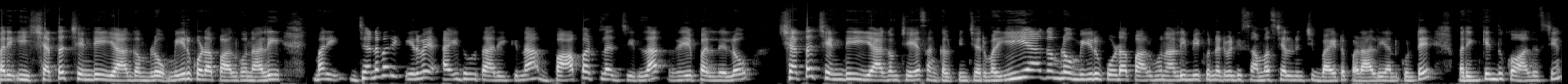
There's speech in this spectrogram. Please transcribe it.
మరి ఈ శతచండీ యాగంలో మీరు కూడా పాల్గొనాలి. మరి జనవరి ఇరవై ఐదవ తారీఖున బాపట్ల జిల్లా రేపల్లెలో శత చండీ యాగం చేయ సంకల్పించారు. మరి ఈ యాగంలో మీరు కూడా పాల్గొనాలి మీకున్నటువంటి సమస్యల నుంచి బయటపడాలి అనుకుంటే మరి ఇంకెందుకు ఆలస్యం?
